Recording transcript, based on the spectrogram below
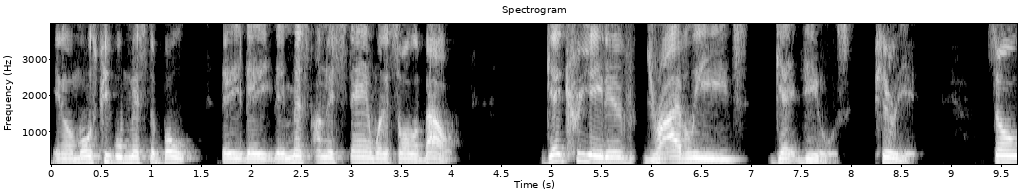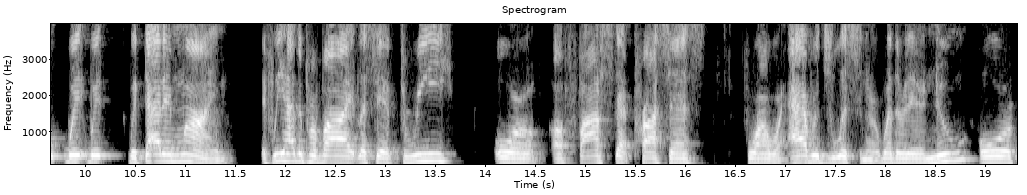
You know, most people miss the boat they they they misunderstand what it's all about. Get creative, drive leads, get deals. Period. So with with with that in mind, if we had to provide, let's say, a three or a five step process for our average listener, whether they're new or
